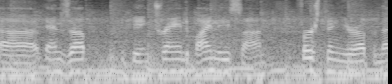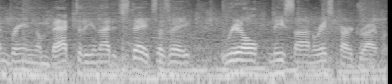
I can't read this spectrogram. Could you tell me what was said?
uh, ends up being trained by Nissan first in Europe and then bringing them back to the United States as a real Nissan race car driver.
